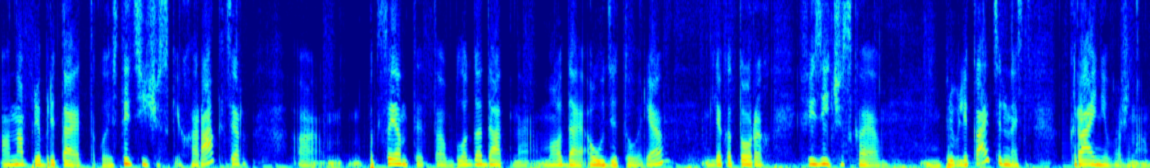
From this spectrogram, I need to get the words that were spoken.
она приобретает такой эстетический характер. А, Пациенты – это благодатная молодая аудитория, для которых физическая привлекательность крайне важна.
